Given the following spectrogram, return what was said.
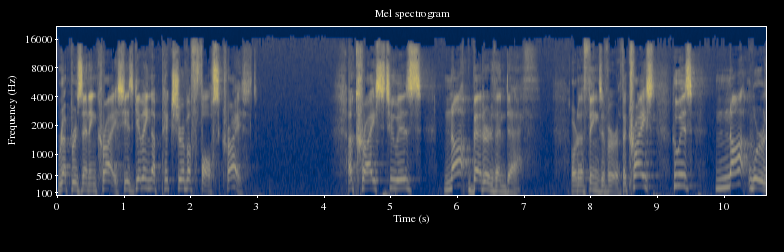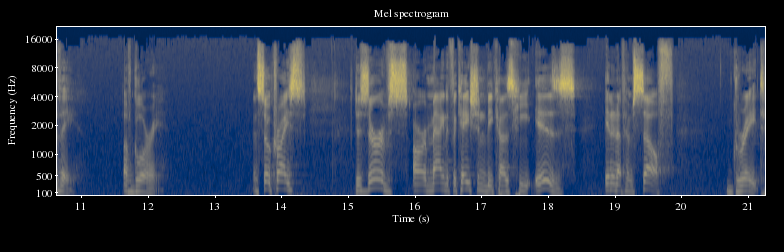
representing Christ. He is giving a picture of a false Christ. A Christ who is not better than death or the things of earth. A Christ who is not worthy of glory. And so Christ deserves our magnification because he is, in and of himself, great.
